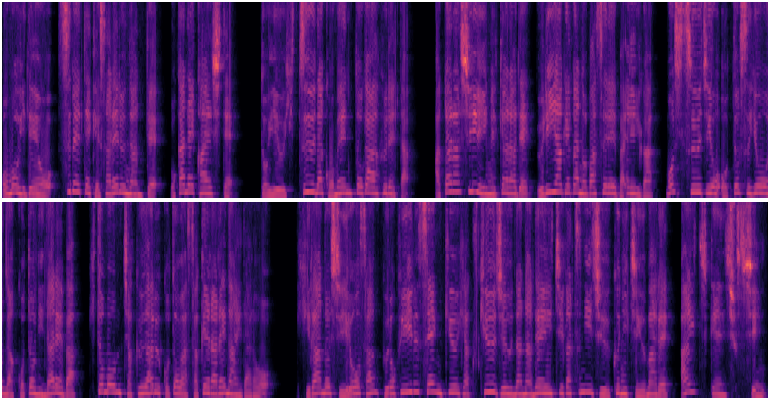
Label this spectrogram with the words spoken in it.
思い出をすべて消されるなんて、お金返して、という悲痛なコメントが溢れた。新しいイメキャラで売り上げが伸ばせればいいが、もし数字を落とすようなことになれば、一悶着あることは避けられないだろう。平野志陽さんプロフィール1997年1月29日生まれ、愛知県出身。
